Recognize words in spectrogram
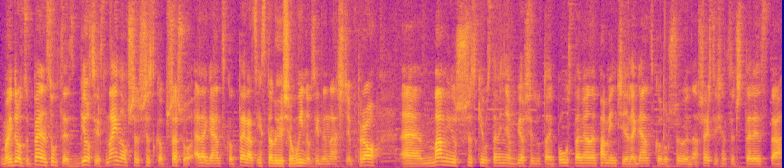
Moi drodzy, pełen sukces, BIOS jest najnowszy, wszystko przeszło elegancko. Teraz instaluje się Windows 11 Pro. E, mamy już wszystkie ustawienia w BIOSie tutaj poustawiane, pamięci elegancko ruszyły na 6400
